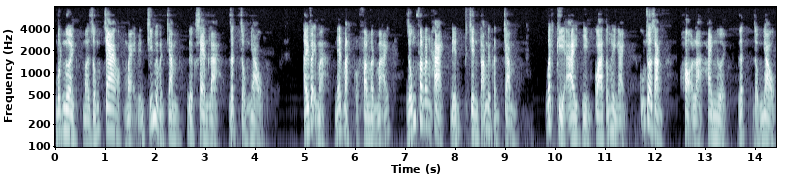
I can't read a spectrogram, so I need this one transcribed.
một người mà giống cha hoặc mẹ đến 90% được xem là rất giống nhau. Ấy vậy mà, nét mặt của Phan Văn Mãi giống Phan Văn Khải đến trên 80%. Bất kỳ ai nhìn qua tấm hình ảnh cũng cho rằng họ là hai người rất giống nhau.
